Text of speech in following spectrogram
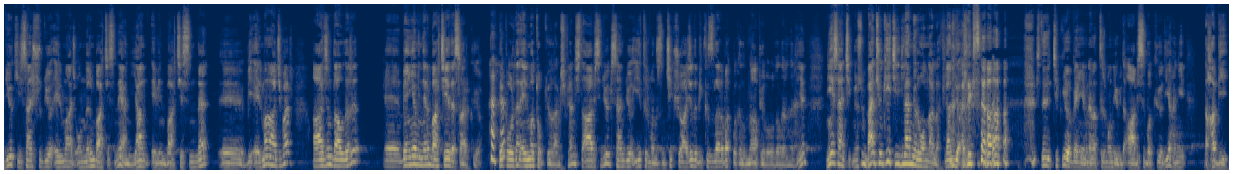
diyor ki sen şu diyor elma ağacı onların bahçesinde yani yan evin bahçesinde bir elma ağacı var. Ağacın dalları e, Benjaminlerin bahçeye de sarkıyor. Hep oradan elma topluyorlarmış falan. İşte abisi diyor ki sen diyor iyi tırmanırsın çık şu ağaca da bir kızlara bak bakalım ne yapıyorlar odalarına diye. Niye sen çıkmıyorsun? Ben çünkü hiç ilgilenmiyorum onlarla falan diyor Alex. işte çıkıyor Benjamin hemen tırmanıyor. Bir de abisi bakıyor diye hani daha bir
